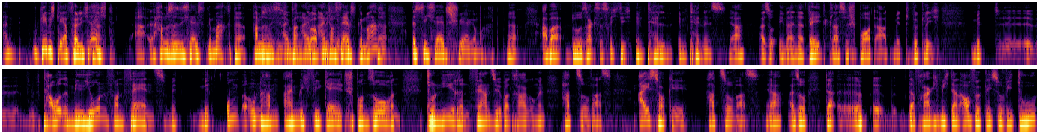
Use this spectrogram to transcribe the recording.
An- Gebe ich dir ja völlig recht. Ah, Haben sie sich selbst gemacht. Ja, Haben sie haben sich sich einfach, ein, einfach gemacht. selbst gemacht, Ja. es sich selbst schwer gemacht. Ja, aber du sagst es richtig, im, Tel im Tennis, ja, also in einer Weltklasse-Sportart mit wirklich, mit äh, Millionen von Fans, mit, mit un unheimlich viel Geld, Sponsoren, Turnieren, Fernsehübertragungen, hat sowas. Eishockey hat sowas, ja, also da, äh, äh, da frage ich mich dann auch wirklich so wie du,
